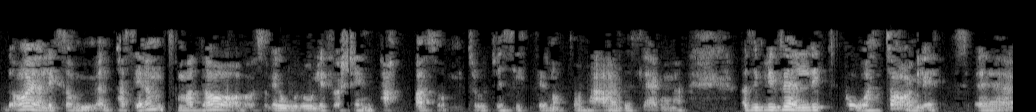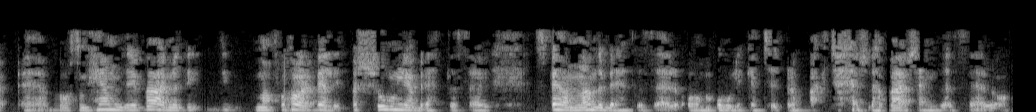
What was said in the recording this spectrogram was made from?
då har jag liksom en patient som har DAV och som är orolig för sin pappa som troligtvis sitter i något av de här arbetslägren. Alltså det blir väldigt påtagligt eh, eh, vad som händer i världen. Det, det, man får höra väldigt personliga berättelser, spännande berättelser om olika typer av aktuella världshändelser och,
